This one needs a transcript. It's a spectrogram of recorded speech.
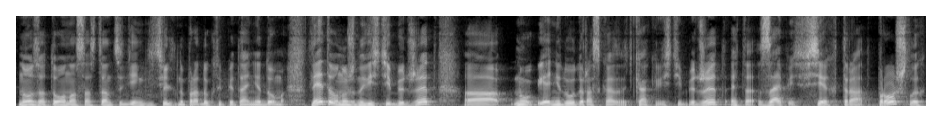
но зато у нас останутся деньги действительно на продукты питания дома. Для этого нужно вести бюджет, ну, я не буду рассказывать, как вести бюджет, это запись всех трат прошлых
